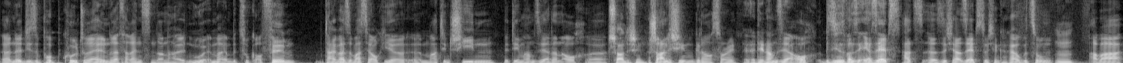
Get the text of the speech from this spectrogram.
äh, ne? diese popkulturellen Referenzen dann halt nur immer in Bezug auf Film. Teilweise war es ja auch hier äh, Martin Sheen, mit dem haben sie ja dann auch äh, Charlie Sheen. Charlie Sheen, genau, sorry. Äh, den haben sie ja auch, beziehungsweise er selbst hat äh, sich ja selbst durch den Kakao gezogen. Mhm. Aber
